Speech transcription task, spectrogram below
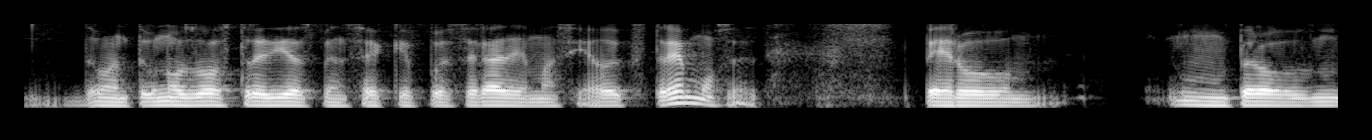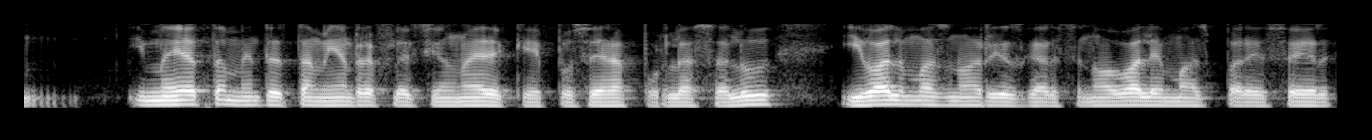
durante unos dos, tres días pensé que pues era demasiado extremo, pero, mm, pero inmediatamente también reflexioné de que pues era por la salud y vale más no arriesgarse, no vale más parecer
